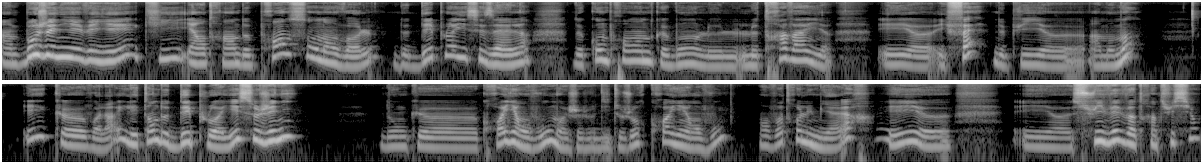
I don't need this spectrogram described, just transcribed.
un beau génie éveillé qui est en train de prendre son envol, de déployer ses ailes, de comprendre que bon, le, travail est, euh, fait depuis euh, un moment et que voilà, il est temps de déployer ce génie. Donc euh, croyez en vous, moi je, vous dis toujours, croyez en vous, en votre lumière et, et suivez votre intuition.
